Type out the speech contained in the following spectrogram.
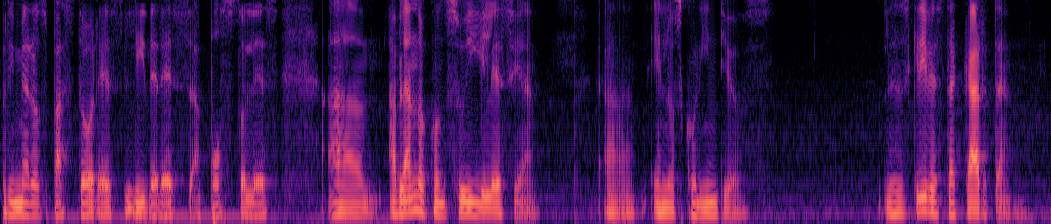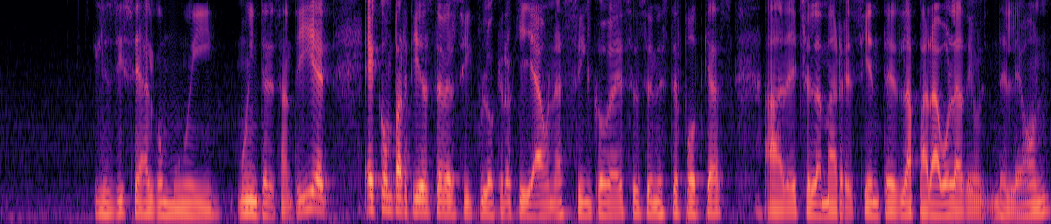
primeros pastores, líderes, apóstoles, hablando con su iglesia ah, en los Corintios. Les escribe esta carta y les dice algo muy, muy interesante. Y he, compartido este versículo creo que ya unas cinco veces en este podcast. Ah, de hecho, la más reciente es la parábola de, león.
